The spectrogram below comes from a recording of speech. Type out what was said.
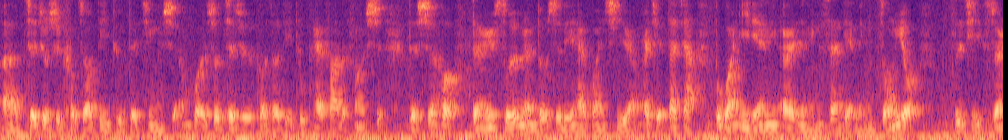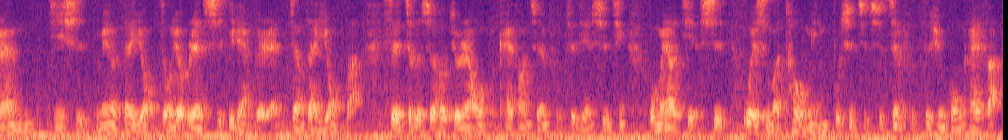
呃这就是口罩地图的精神，或者说这就是口罩。地图开发的方式的时候，等于所有人都是利害关系人，而且大家不管一点零、二点零、三点零，总有。自己虽然即使没有在用，总有认识一两个人正在用吧。所以这个时候就让我们开放政府这件事情，我们要解释为什么透明不是只是政府资讯公开法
